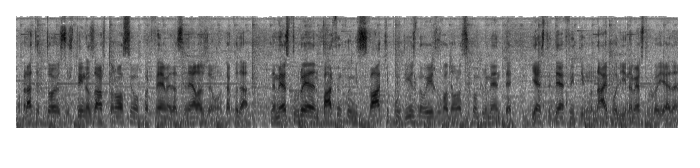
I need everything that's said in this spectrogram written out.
pa brate, to je suština zašto nosimo parfeme, da se ne lažemo. Tako da, na mjestu broj 1, parfem koji mi svaki put iznova iznova donosi komplimente, jeste definitivno najbolji. Na mjestu broj 1,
